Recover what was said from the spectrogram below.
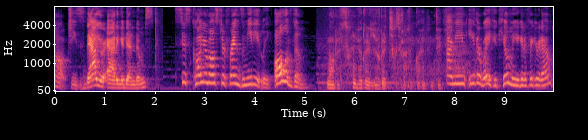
Oh, Jesus. Now you're adding addendums. Sis, call your monster friends immediately. All of them. 너를 살려둘 이유를 찾으라는 거였는데 I mean, either way, if you kill me, you're gonna figure it out.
